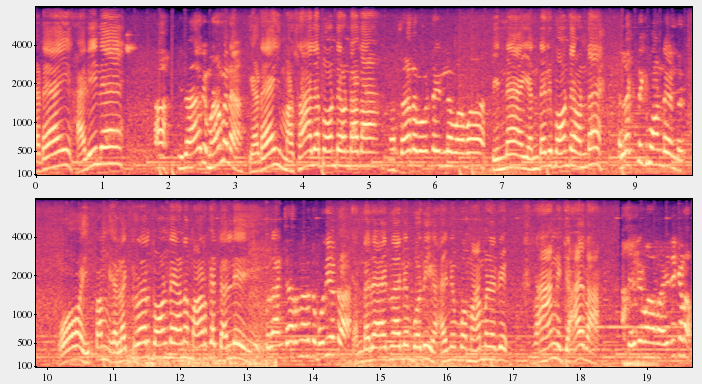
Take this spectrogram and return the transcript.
എടയായി ഹലീലേ. ആ ഇതാര് മാമനാ? എടയായി മസാല ബോണ്ട ഉണ്ടാടാ. മസാല ബോണ്ട ഇല്ല മാമ. പിന്നെ എന്തൊരു ബോണ്ട ഉണ്ട്? ഇലക്ട്രിക് ബോണ്ട ഉണ്ട്. ഓ ഇപ്പം ഇലക്ട്രൽ ബോണ്ടയാണ് മാർക്കറ്റ് അല്ലേ? ഒരു അഞ്ചാറെണ്ണത്ത് പൊതിയട്ടാ എന്തരായിരുന്നാലും പൊതി. അതിന് മുമ്പ് മാമനൊരു സ്ട്രാങ് ചായതാ ശരി മാമ ഇരിക്കണം.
